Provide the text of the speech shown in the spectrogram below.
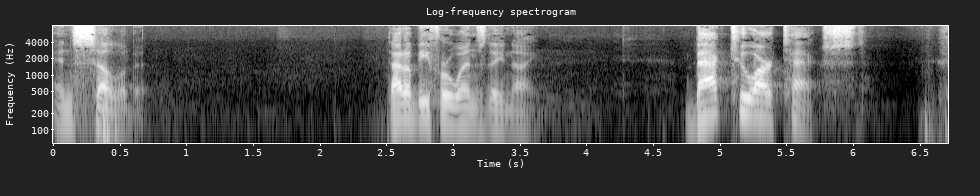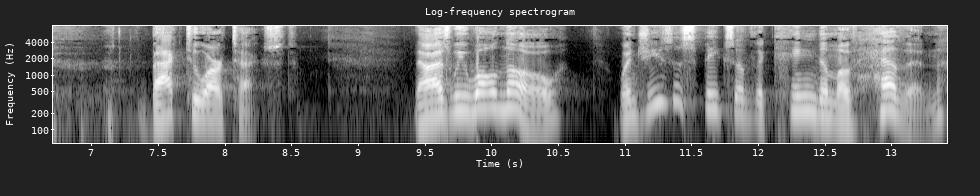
and celibate? That'll be for Wednesday night. Back to our text. Back to our text. Now, as we well know, when Jesus speaks of the kingdom of heaven,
